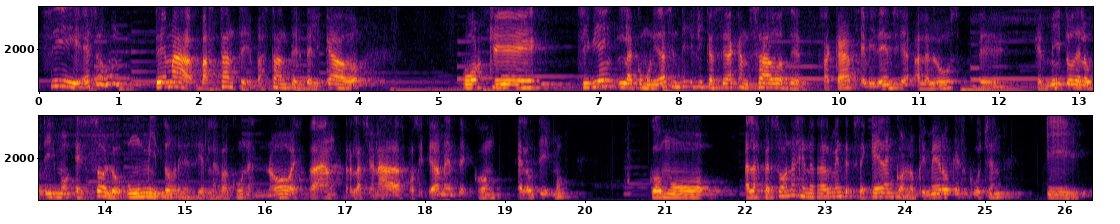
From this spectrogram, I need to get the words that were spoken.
Sí, eso es un tema bastante, bastante delicado porque si bien la comunidad científica se ha cansado de sacar evidencia a la luz de que el mito del autismo es solo un mito, es decir, las vacunas no están relacionadas positivamente con el autismo, como a las personas generalmente se quedan con lo primero que escuchan y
